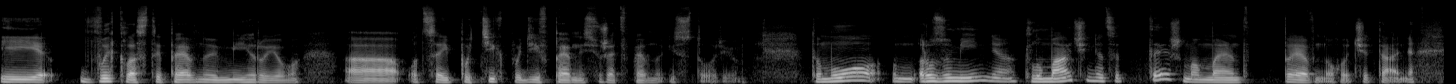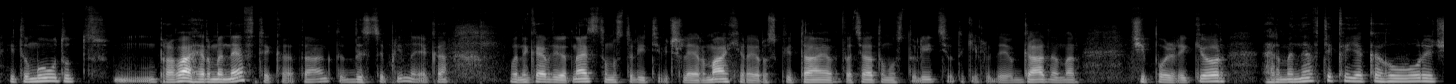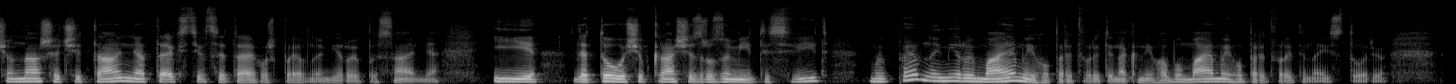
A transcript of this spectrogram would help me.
І викласти певною мірою а, оцей потік подій в певний сюжет, в певну історію. Тому розуміння, тлумачення це теж момент певного читання. І тому тут права герменевтика, так, дисципліна, яка виникає в 19 столітті від Шлеєрмахера і розквітає в 20 столітті у таких людей, як Гадамер чи Поль. Герменевтика, яка говорить, що наше читання текстів це також певною мірою писання. І для того, щоб краще зрозуміти світ ми певною мірою маємо його перетворити на книгу або маємо його перетворити на історію.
